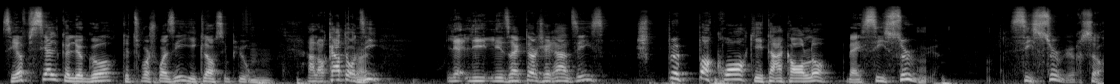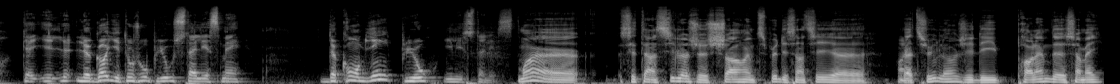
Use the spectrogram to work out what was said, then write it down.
c'est officiel que le gars que tu vas choisir, il est classé plus haut. Alors, quand on dit, les, les- les directeurs gérants disent, je peux pas croire qu'il est encore là, ben c'est sûr. C'est sûr, ça. Que le gars, il est toujours plus haut sur ta liste, mais de combien plus haut il est sur ta liste? Moi, euh, ces temps-ci, là, je sors un petit peu des sentiers euh, Ouais. Là. J'ai des problèmes de sommeil.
